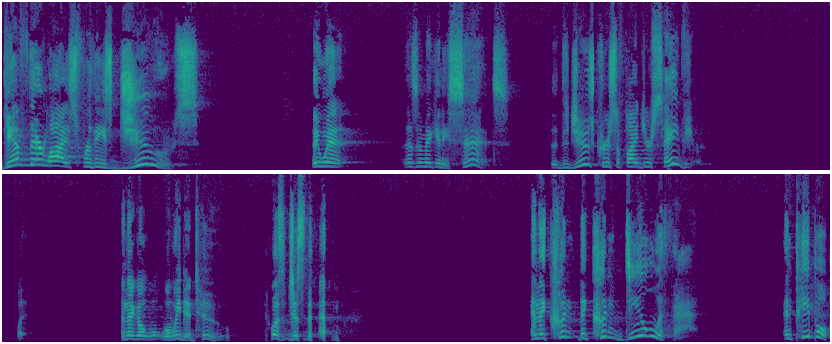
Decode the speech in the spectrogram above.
give their lives for these Jews, they went, that doesn't make any sense. The, the Jews crucified your Savior. What? And they go, well, we did too. It wasn't just them. And they couldn't, they couldn't deal with that. And people,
